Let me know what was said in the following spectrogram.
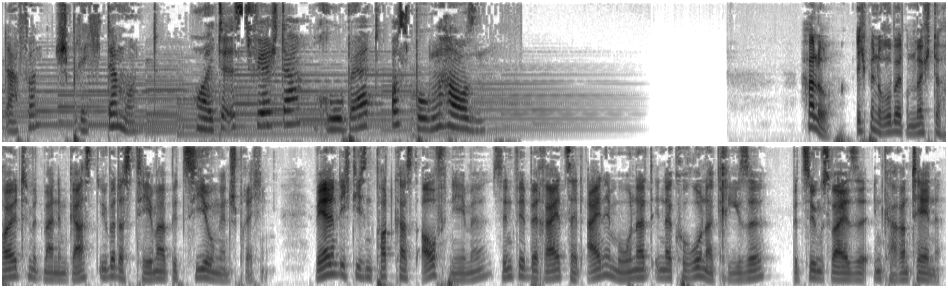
davon spricht der Mund. Heute ist für euch da Robert aus Bogenhausen. Hallo, ich bin Robert und möchte heute mit meinem Gast über das Thema Beziehungen sprechen. Während ich diesen Podcast aufnehme, sind wir bereits seit einem Monat in der Corona-Krise bzw. in Quarantäne.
